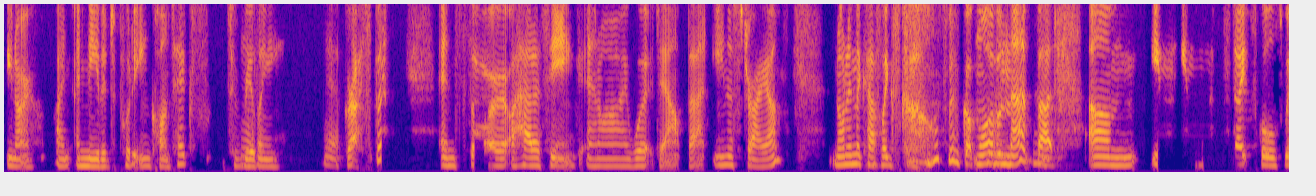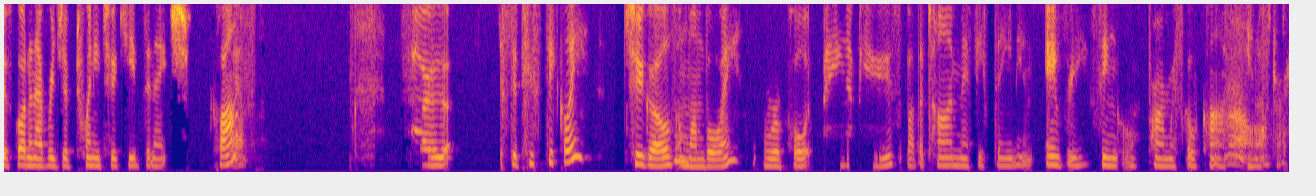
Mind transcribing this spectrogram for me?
you know, I, I needed to put it in context to yeah. really yeah. grasp it. And so I had a think and I worked out that in Australia, not in the Catholic schools, we've got more than that, but um, in, in, state schools, we've got an average of 22 kids in each class. Yep. So statistically, two girls and one boy will report being abused by the time they're 15 in every single primary school class oh. in Australia.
